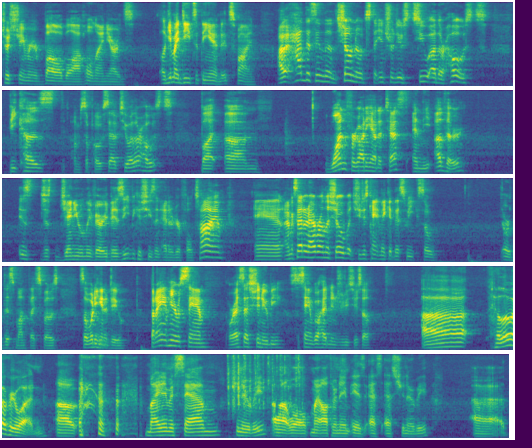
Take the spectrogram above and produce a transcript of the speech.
Twitch streamer, blah blah blah, whole nine yards. I'll give my deets at the end. It's fine. I had this in the show notes to introduce two other hosts because I'm supposed to have two other hosts, but um, one forgot he had a test, and the other is just genuinely very busy because she's an editor full time. And I'm excited to have her on the show, but she just can't make it this week, so or this month, I suppose. So what are you gonna do? But I am here with Sam or SS Shinobi. So Sam, go ahead and introduce yourself. Uh, hello everyone. Uh, my name is Sam Shinobi. Uh, well, my author name is SS Shinobi. Uh,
